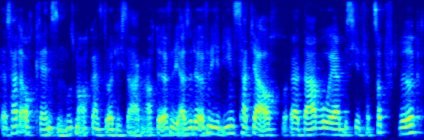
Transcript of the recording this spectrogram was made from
Das hat auch Grenzen, muss man auch ganz deutlich sagen. Auch der öffentliche, also der öffentliche Dienst hat ja auch äh, da, wo er ein bisschen verzopft wirkt,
